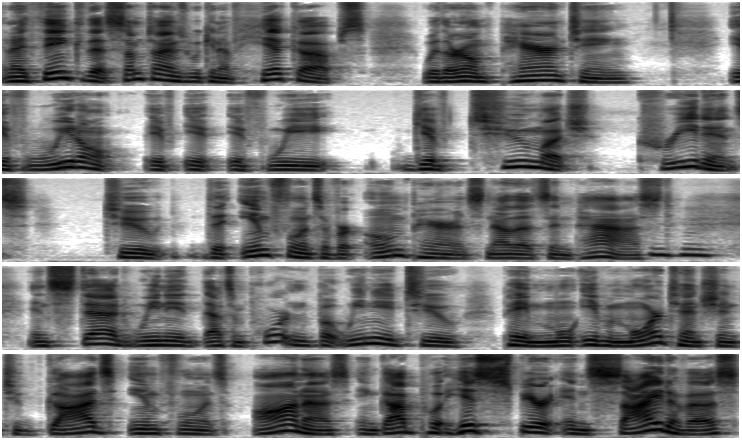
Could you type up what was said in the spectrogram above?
And I think that sometimes we can have hiccups with our own parenting if we don't, if, if, if we give too much credence to the influence of our own parents now that's in past Mhm. Instead, we need that's important, but we need to pay more, even more attention to God's influence on us, and God put His Spirit inside of us,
